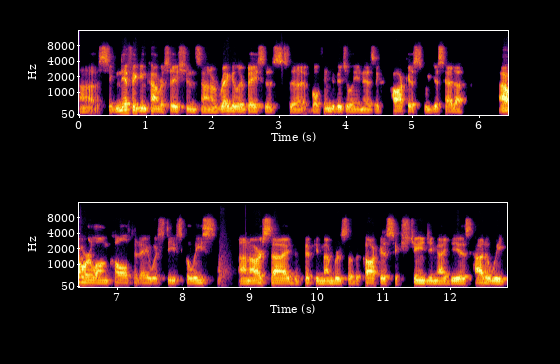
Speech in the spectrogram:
uh, significant conversations on a regular basis, uh, both individually and as a caucus. We just had a hour-long call today with Steve Scalise on our side, the 50 members of the caucus, exchanging ideas. How do we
